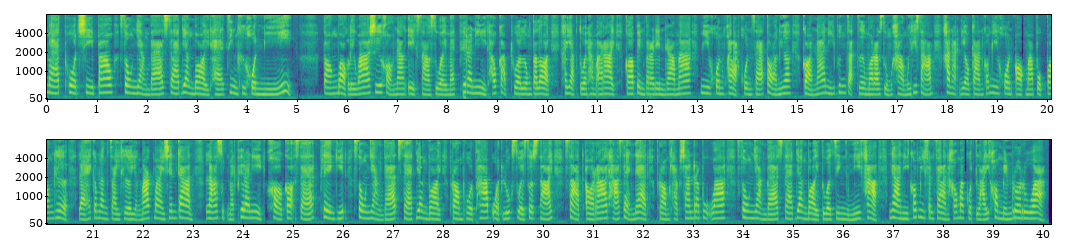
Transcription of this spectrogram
แมทโพดชีเป้าทรงอย่างแบดแซดอย่างบ่อยแท้จริงคือคนนี้ ต้องบอกเลยว่าชื่อของนางเอกสาวสวยแมทพิรณีเท่ากับทัวร์ลงตลอด ขยับตัวทำอะไร ก็เป็นประเด็นดราม่า มีคนแขวะคนแซะต่อเนื่อง ก่อนหน้านี้เพิ่งจะเจอมรสุมข่าวมือที่ 3 ขณะเดียวกันก็มีคนออกมาปกป้องเธอ และให้กำลังใจเธออย่างมากมายเช่นกัน ล่าสุดแมทพิรณีขอเกาะแสเพลงฮิต ทรงอย่างแบดแซดอย่างบอย พร้อมโพสภาพอวดลุคสวยสดใสสาดออร่าท้าแสงแดด พร้อมแคปชั่นระบุว่า ทรงอย่างแบดแซดอย่างบ่อยตัวจริงอยู่นี่ค่ะ งานนี้ก็มีแฟนๆเข้ามากดไลค์คอมเมนต์รัวๆ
